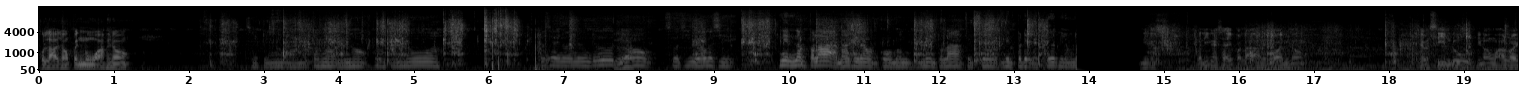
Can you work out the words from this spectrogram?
คนลาวช่องแป้งนัวพี่น้องใส่เป็นนัวมันก็นัวพี่น้องคนเป็นนัวก็ใส่หน่อยหนึงเด้อพี่น้องส่วนที่เหลือก็สิเน้นน้ำปลาร้านะพี่น้องก็มันเน้นปลาร้าจังแซ่บเน้นปลาแดกเด้อพี่น้อง นี่วันนี้ก็ใส่ปลาร้าเรียบร้อยพี่น้องใส่มาซีมดูพี่น้องว่าอร่อย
